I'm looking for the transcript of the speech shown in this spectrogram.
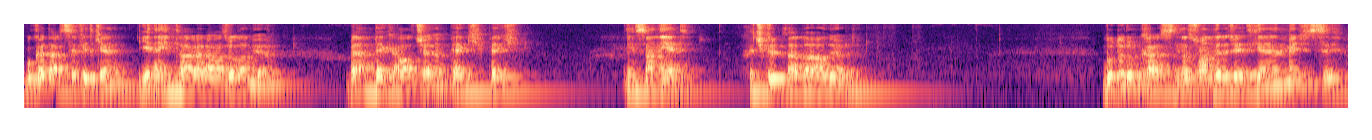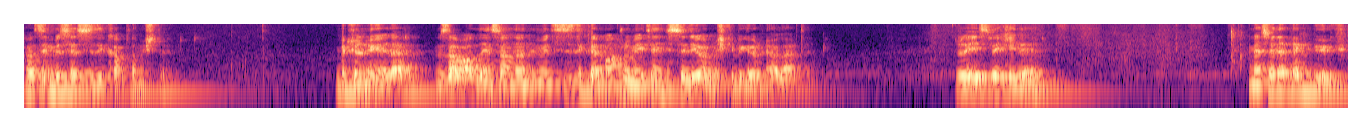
Bu kadar sefilken yine intihara razı olamıyorum. Ben pek alçağım, pek, pek. İnsaniyet hıçkırıklarla ağlıyordu. Bu durum karşısında son derece etkilenen meclisi hazin bir sessizlik kaplamıştı. Bütün üyeler zavallı insanların ümitsizlik ve mahrumiyetini hissediyormuş gibi görünüyorlardı. Reis vekili, mesele pek büyük.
